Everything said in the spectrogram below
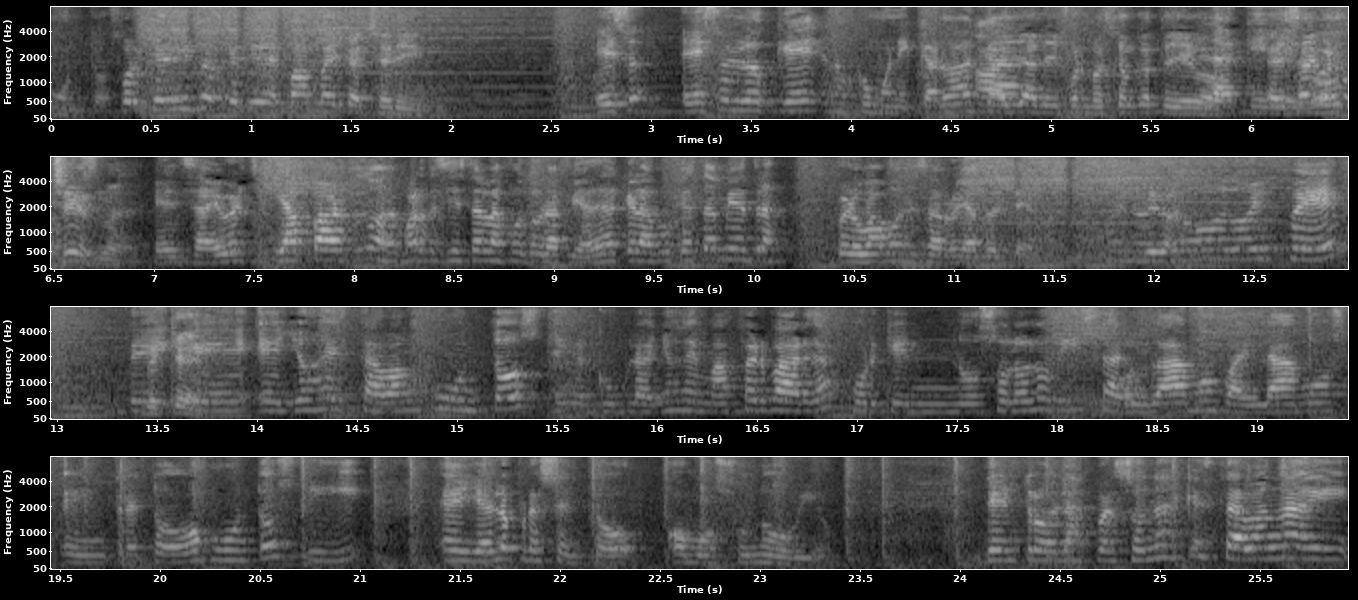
juntos. ¿Por qué dices que tiene fama de cacherín? Eso, eso es lo que nos comunicaron acá. Ah, ya, la información que te llegó. la que el cyberchisme. El cyber y aparte, no, aparte sí están las fotografías, deja que las busques hasta mientras, pero vamos desarrollando el tema. Yo doy fe de, que ellos estaban juntos en el cumpleaños de Maffer Vargas porque no solo lo vi, saludamos, bailamos entre todos juntos y ella lo presentó como su novio. Dentro de las personas que estaban ahí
